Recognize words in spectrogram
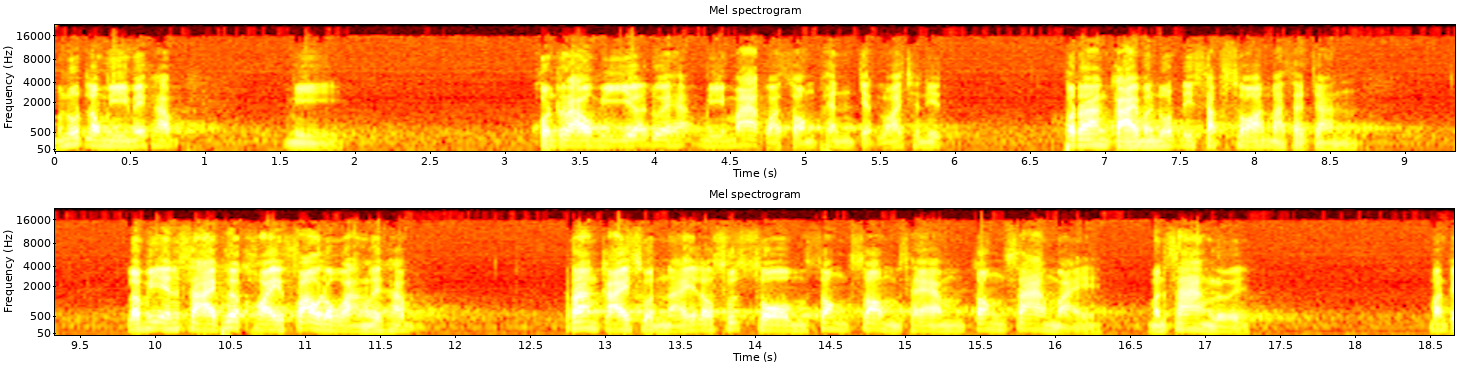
มนุษย์เรามีไหมครับ มี คนเรามีเยอะด้วยฮะมีมากกว่า 2,700 ชนิด เพราะร่างกายมนุษย์นี่ซับซ้อนมหัศจรรย์เรามีเอนไซม์เพื่อคอยเฝ้าระวังเลยครับ ร่างกายส่วนไหนเราสุดโทรมต้องซ่อมแซมต้องสร้างใหม่ มันสร้างเลย มันไป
